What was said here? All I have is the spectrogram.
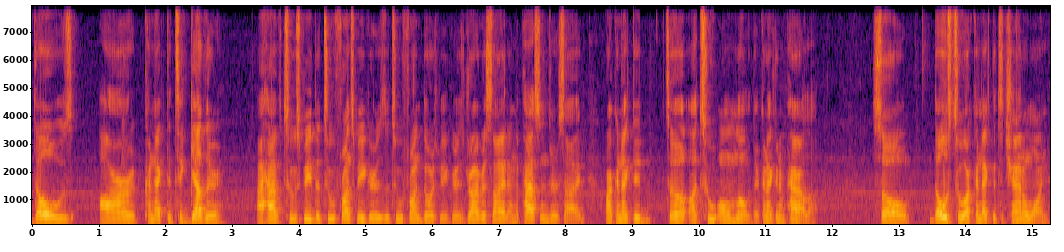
those are connected together. I have two speed the two front speakers, the two front door speakers, driver's side and the passenger side are connected to a 2 ohm load. They're connected in parallel. So those two are connected to channel 1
